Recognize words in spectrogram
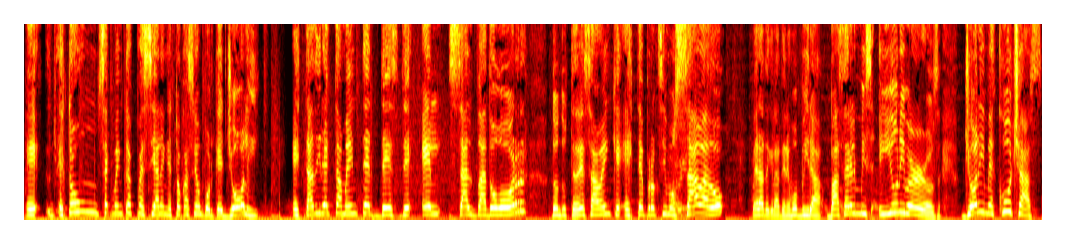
Eh, esto es un segmento especial en esta ocasión porque Jolly está directamente desde El Salvador, donde ustedes saben que este próximo sábado, espérate que la tenemos, mira, va a ser el Miss Universe. Jolly, ¿me escuchas?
